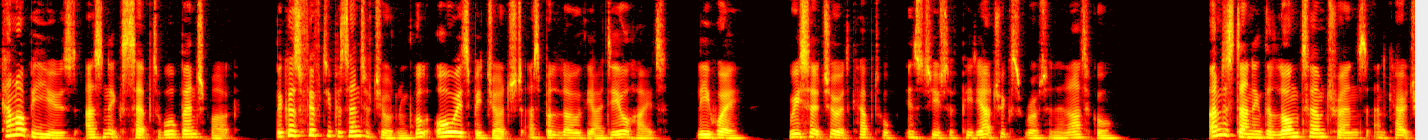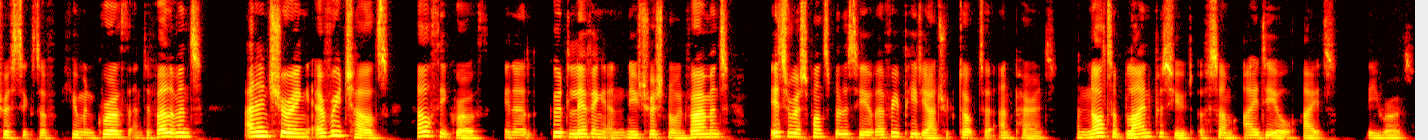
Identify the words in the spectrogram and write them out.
cannot be used as an acceptable benchmark because 50% of children will always be judged as below the ideal height. Li Hui, researcher at Capital Institute of Pediatrics, wrote in an article. Understanding the long term trends and characteristics of human growth and development, and ensuring every child's healthy growth in a good living and nutritional environment is a responsibility of every pediatric doctor and parent, and not a blind pursuit of some ideal height, Li wrote.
